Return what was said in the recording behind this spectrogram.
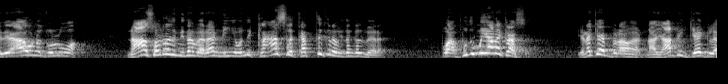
எதையாவது ஒன்று சொல்லுவோம். நான் சொல்கிறது விதம் வேற நீங்கள் வந்து கிளாஸில் கற்றுக்கிற விதங்கள் வேற. இப்போ புதுமையான கிளாஸ் எனக்கே இப்போ நான் நான் யார்ட்டையும் கேட்கல.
